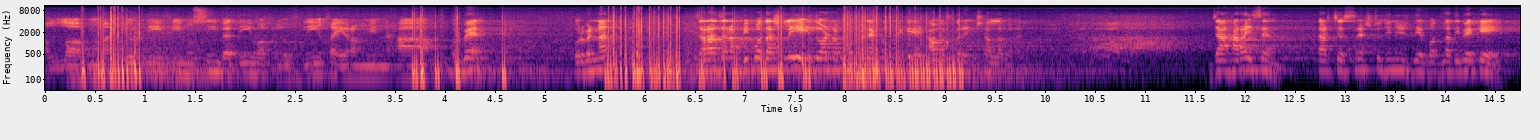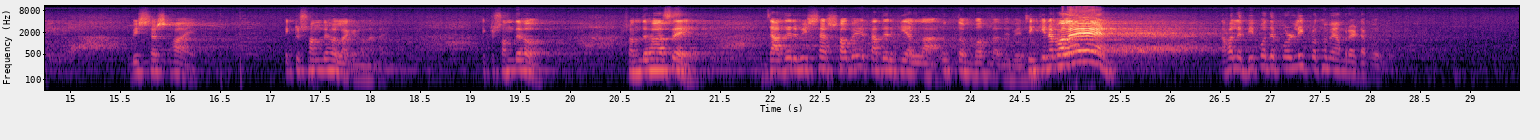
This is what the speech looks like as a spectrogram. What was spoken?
আল্লাহুম্মা আজুরনি ফি মুসিবাতি ওয়া খলুফ লি খায়রাম মিনহা করবেন? করবেন না? যারা যারা বিপদ আসলে এই দোয়াটা পড়বেন এখন থেকে, আওয়াজ করে ইনশাআল্লাহ বলেন। যা হারাইছেন, তার চেয়ে শ্রেষ্ঠ জিনিস দিয়ে বদলা দিবে কে? বিশ্বাস হয়। একটু সন্দেহ লাগে মনে হয়। একটু সন্দেহ? সন্দেহ আছে? যাদের বিশ্বাস হবে, তাদের কি আল্লাহ উত্তম বদলা দিবে। ঠিক কিনা বলেন? তাহলে বিপদে পড়লেই প্রথমে আমরা এটা পড়ব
